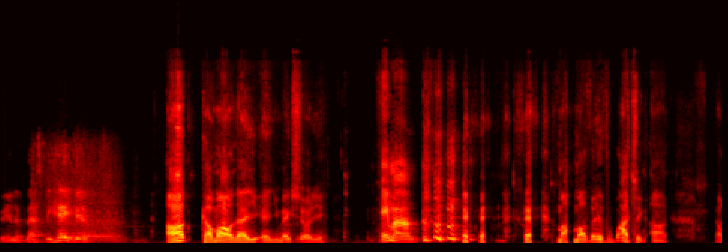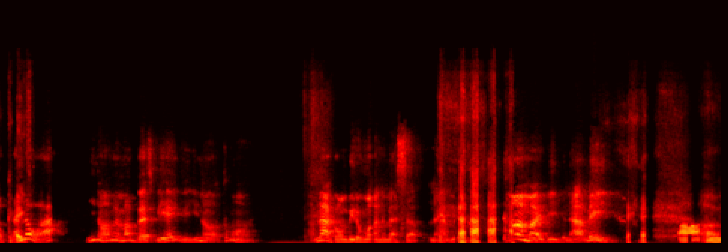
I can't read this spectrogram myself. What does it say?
Being the best behavior. Oh, come on now, you and you make sure you. Hey, mom. my mother is watching, Unc. I Okay. know. I, you know, I'm in my best behavior. You know, come on. I'm not gonna be the one to mess up. Not me. John might be, but not me. Uh, Uh,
